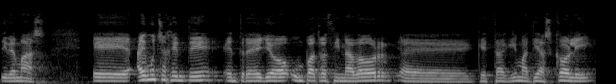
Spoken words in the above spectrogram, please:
y demás. Eh, hay mucha gente, entre ellos un patrocinador eh, que está aquí, Matías Colli,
